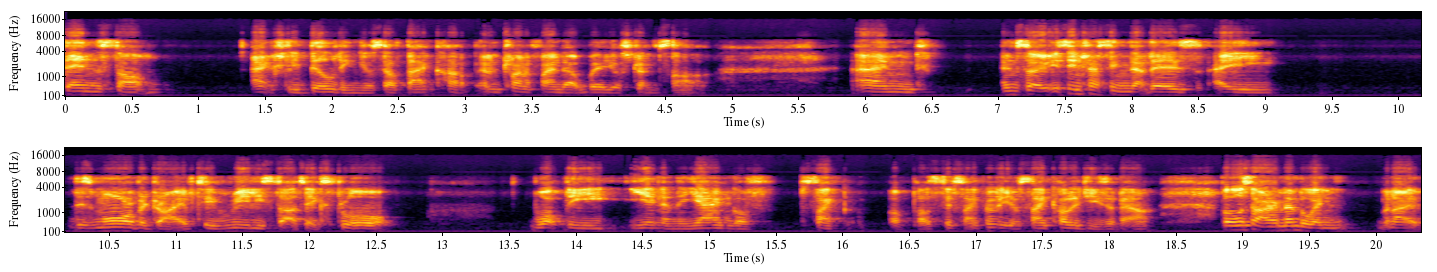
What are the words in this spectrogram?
then start actually building yourself back up and trying to find out where your strengths are. And and so it's interesting that there's a there's more of a drive to really start to explore what the yin and the yang of psych of positive psychology or psychology is about. But also, I remember when when I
